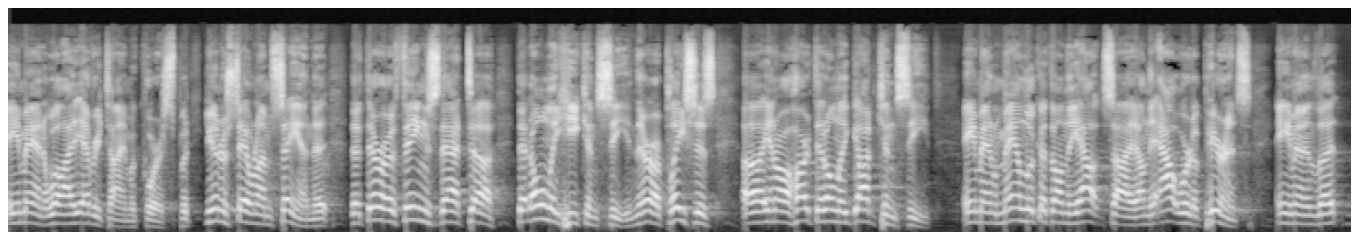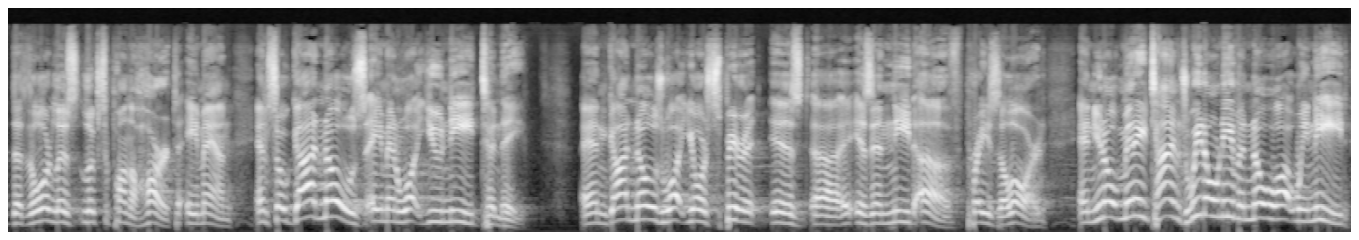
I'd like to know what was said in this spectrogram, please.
Amen. Well, I, every time, of course, but you understand what I'm saying. That that there are things that uh, that only He can see, and there are places uh, in our heart that only God can see. Amen. Man looketh on the outside, on the outward appearance. Amen. Let, the Lord lives, looks upon the heart. Amen. And so God knows, amen, what you need today. And God knows what your spirit is, uh, is in need of. Praise the Lord. And you know, many times we don't even know what we need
